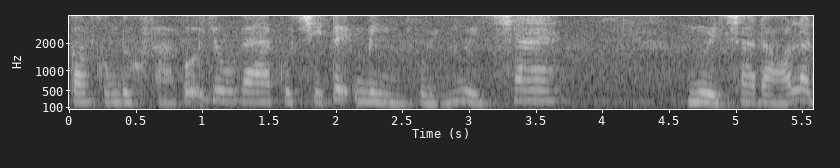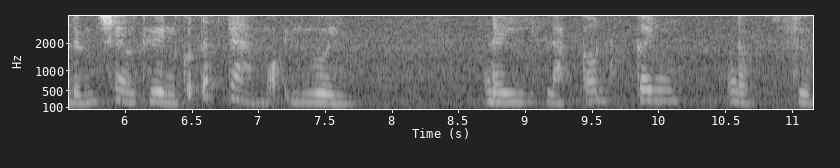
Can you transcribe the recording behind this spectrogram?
Con không được phá vỡ yoga của trí tuệ mình với người cha người cha đó là đứng chèo thuyền của tất cả mọi người. Đây là con kênh độc dược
